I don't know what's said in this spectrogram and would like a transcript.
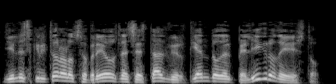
y el escritor a los hebreos les está advirtiendo del peligro de esto.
